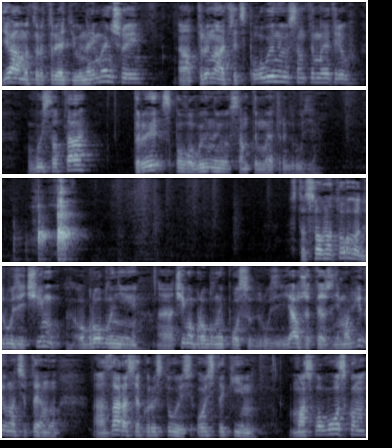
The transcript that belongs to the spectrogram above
Діаметр третьої найменшої 13,5 см, висота 3,5 см, друзі. Стосовно того, друзі, чим оброблені, е, чим оброблений посуд, друзі. Я вже теж знімав відео на цю тему. Зараз я користуюсь ось таким масловоском.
